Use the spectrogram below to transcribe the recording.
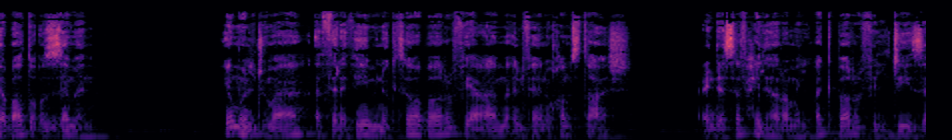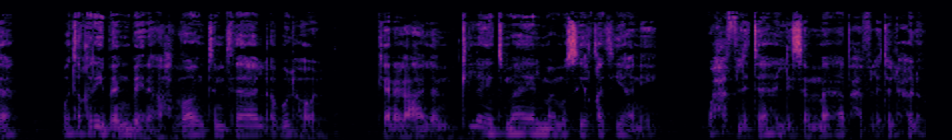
تباطؤ الزمن. يوم الجمعة الثلاثين من أكتوبر في عام 2015 عند سفح الهرم الأكبر في الجيزة وتقريبا بين أحضان تمثال أبو الهول كان العالم كله يتمايل مع موسيقى ياني وحفلته اللي سماها بحفلة الحلم.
